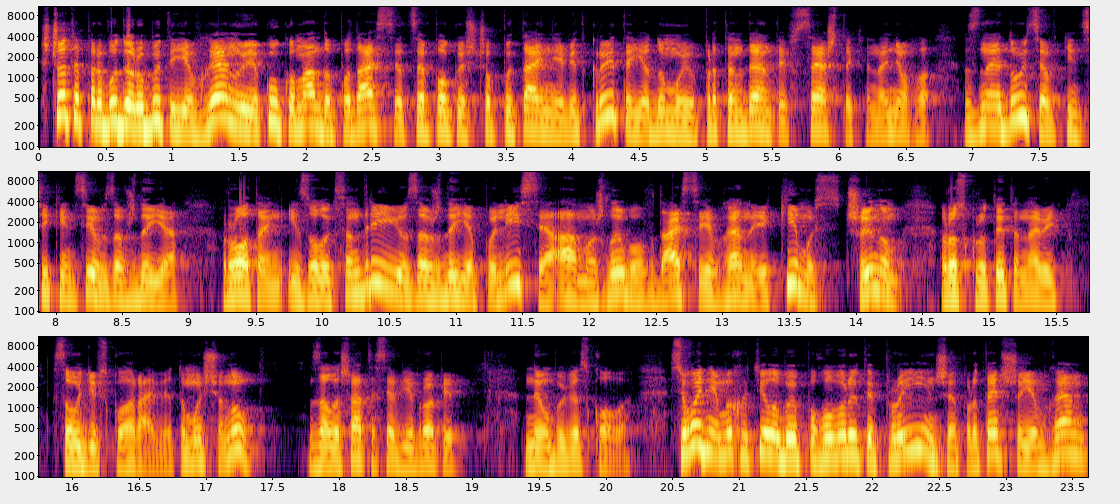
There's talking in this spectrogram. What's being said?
Що тепер буде робити Євгену? Яку команду подасться? Це поки що питання відкрите. Я думаю, претенденти все ж таки на нього знайдуться. В кінці кінців завжди є Ротань із Олександрією, завжди є Полісся, а можливо, вдасться Євгену якимось чином розкрутити навіть Саудівську Аравію, тому що ну залишатися в Європі. Не обов'язково. Сьогодні ми хотіли би поговорити про інше, про те, що Євген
